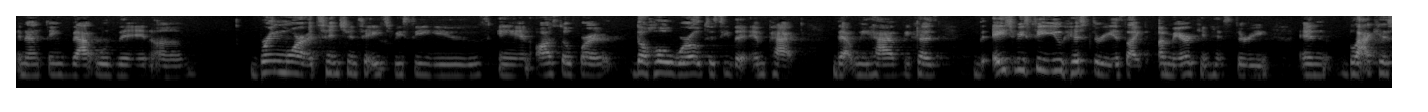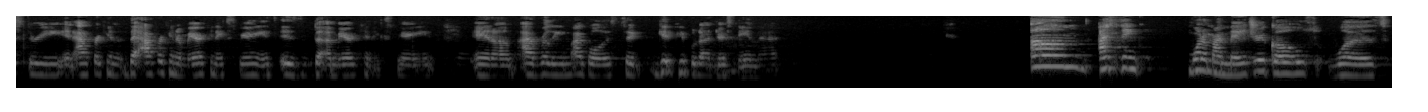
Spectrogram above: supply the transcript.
And I think that will then um, bring more attention to HBCUs and also for the whole world to see the impact that we have because the HBCU history is like American history and black history and African the African American experience is the American experience and um, I really my goal is to get people to understand that. Um, I think one of my major goals was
